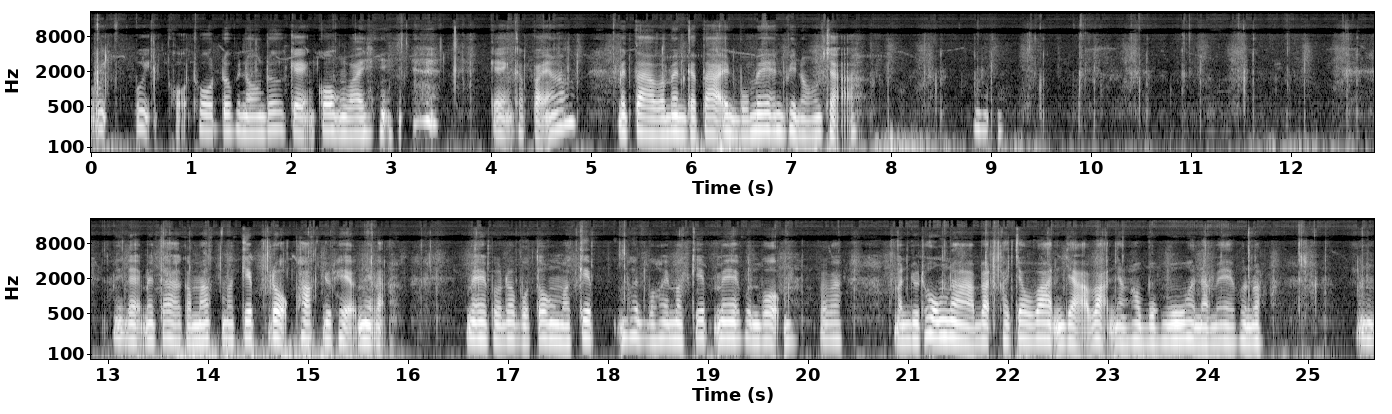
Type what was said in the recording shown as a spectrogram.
อุ้ยอุ้ยขอโทษเด้อพี่น้องเด้อแกงกองไว้ แกงเข้าไปอ้าวแม่ตาว่าแม่นกระตาเอ็นบ่แม่นพี่น้องจ๋า นี่แหละแม่ตาก็มักมาเก็บดอกพักอยู่แถวนี่แหละแม่เพิ่นว่าบ่ต้องมาเก็บเพิ่นบอกให้มาเก็บแม่เพิ่นบอกเพราะว่า มันอยู่ทงนาบัดเขาเจ้าว่านหญ้าว่านหยังเฮาบ่ฮู้หั่นน่ะแม่เพิ่นว่าอืม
